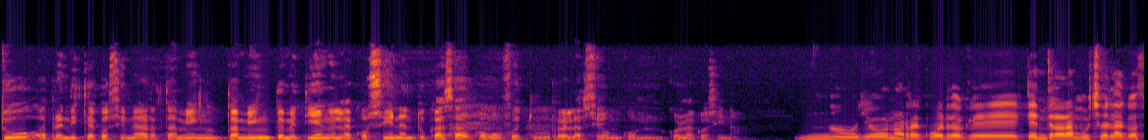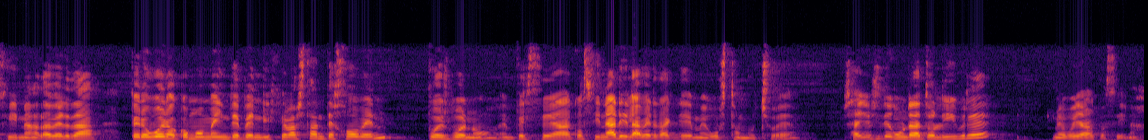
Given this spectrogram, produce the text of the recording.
¿Tú aprendiste a cocinar también? ¿También te metían en la cocina en tu casa o cómo fue tu relación con, con la cocina? No, yo no recuerdo que, que entrara mucho en la cocina, la verdad. Pero bueno, como me independicé bastante joven, pues bueno, empecé a cocinar y la verdad que me gusta mucho, ¿eh? O sea, yo si tengo un rato libre, me voy a la cocina.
